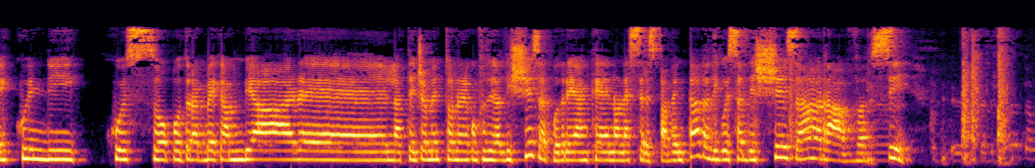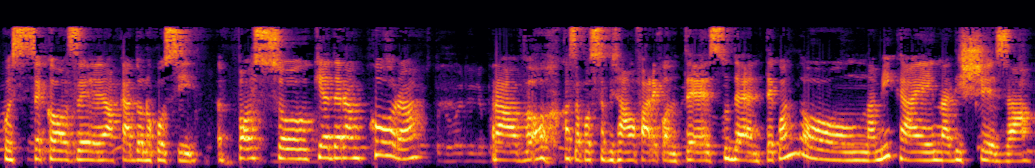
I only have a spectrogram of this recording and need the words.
E, quindi questo potrebbe cambiare l'atteggiamento nei confronti della discesa? Potrei anche non essere spaventata di questa discesa? Rav, sì queste cose accadono così. Posso chiedere ancora? Rav, oh, cosa possiamo fare con te, studente? Quando un'amica è in discesa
